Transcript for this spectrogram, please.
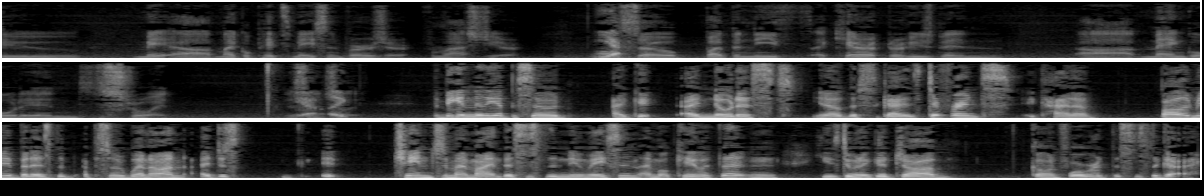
to uh, Michael Pitt's Mason Verger from last year. Yeah. Also, but beneath a character who's been uh, mangled and destroyed. Yeah, like- the beginning of the episode, I get, I noticed, you know, this guy is different. It kind of bothered me, but as the episode went on, I just, it changed in my mind. This is the new Mason. I'm okay with it, and he's doing a good job. Going forward, this is the guy.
